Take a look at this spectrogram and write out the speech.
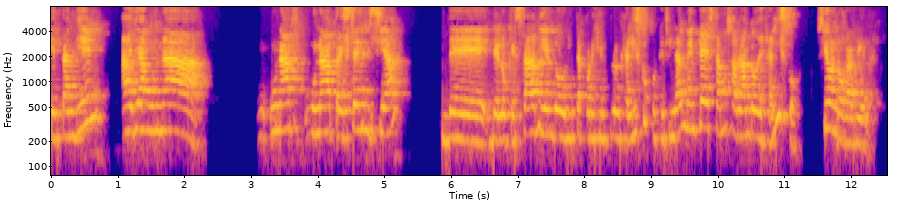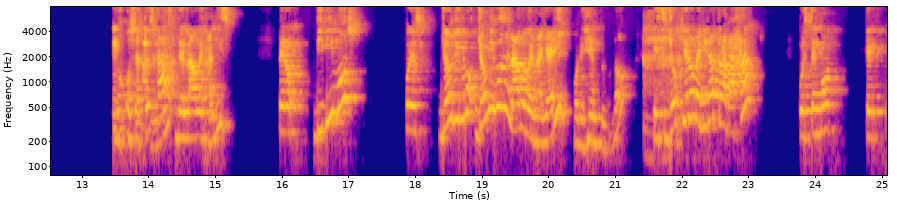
que también haya una, una, una presencia de, lo que está viendo ahorita, por ejemplo, en Jalisco, porque finalmente estamos hablando de Jalisco, ¿sí o no, Gabriela? O sea, tú estás del lado de Jalisco. Pero vivimos, pues yo vivo, yo vivo del lado de Nayarit, por ejemplo, ¿no? Que si yo quiero venir a trabajar, pues tengo que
